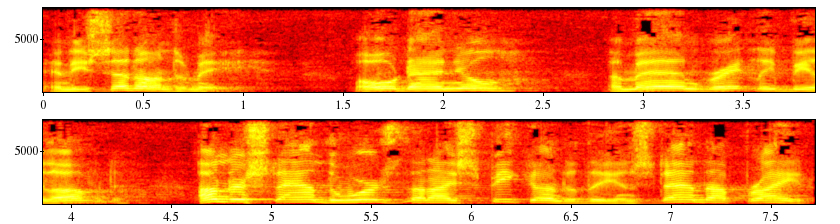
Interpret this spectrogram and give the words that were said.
And he said unto me, O Daniel, a man greatly beloved, understand the words that I speak unto thee, and stand upright,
